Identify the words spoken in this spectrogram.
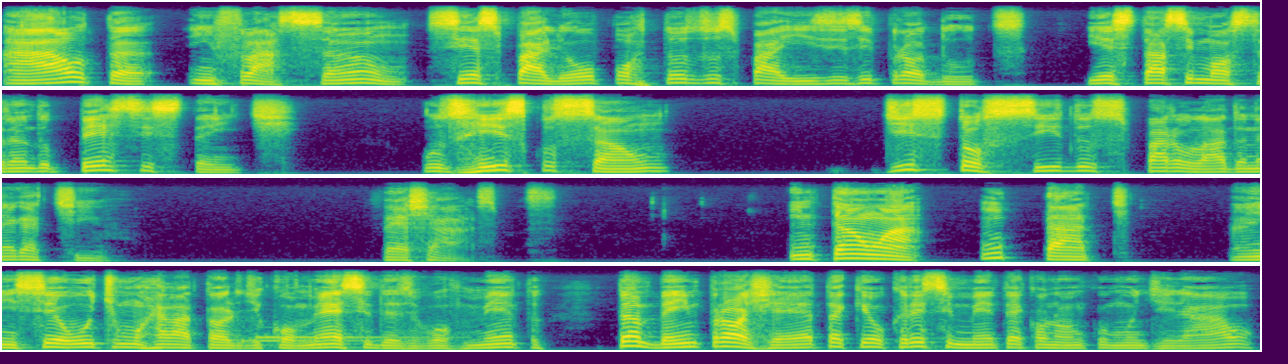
a alta inflação se espalhou por todos os países e produtos e está se mostrando persistente. Os riscos são distorcidos para o lado negativo. Fecha aspas. Então, a UNCTAD, em seu último relatório de comércio e desenvolvimento, também projeta que o crescimento econômico mundial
